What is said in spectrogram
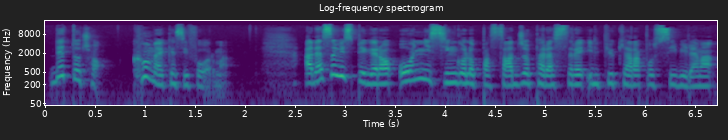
Detto ciò, com'è che si forma? Adesso vi spiegherò ogni singolo passaggio per essere il più chiara possibile, ma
